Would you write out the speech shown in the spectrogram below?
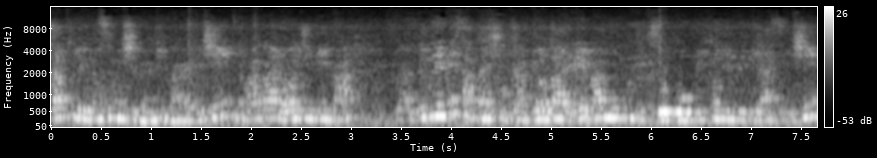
ကျောင်းသူလေးမဆမရှိပဲဖြစ်ပါတယ်ရှင်။ညီမကတော့ဒီနေ့မှာလူငယ်နဲ့စာဖတ်ရှင်ကြောင့်ပြောသွားတဲ့ဗာမ င်းဒီဆိုကိုမိခွင့်ပြုပြရစီရှင်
